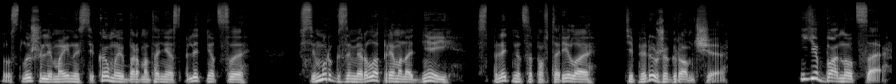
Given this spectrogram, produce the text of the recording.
Услышали мои насекомые бормотания сплетницы. Симург замерла прямо над ней, сплетница повторила, теперь уже громче. «Ебануться!»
